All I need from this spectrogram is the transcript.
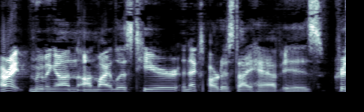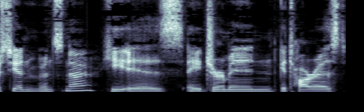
All right, moving on on my list here. The next artist I have is Christian Münzner. He is a German guitarist.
